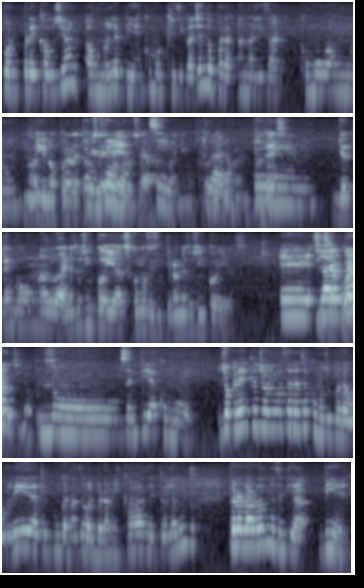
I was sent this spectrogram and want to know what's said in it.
por precaución a uno le piden como que siga yendo para analizar cómo va uno. No, y uno puede retroceder, o sea, no hay ningún problema. Claro. Entonces, Eh, yo tengo una duda, en esos cinco días, ¿cómo se sintieron esos cinco días? eh, Si la se verdad, acuerda, si no, pues... no sentía como... Yo creí que yo iba a estar allá como súper aburrida, que con ganas de volver a mi casa y todo el asunto, pero la verdad me sentía bien,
